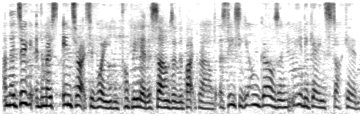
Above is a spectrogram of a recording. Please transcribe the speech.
and they're doing it in the most interactive way. You can probably hear the sounds in the background as these young girls are really getting stuck in.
